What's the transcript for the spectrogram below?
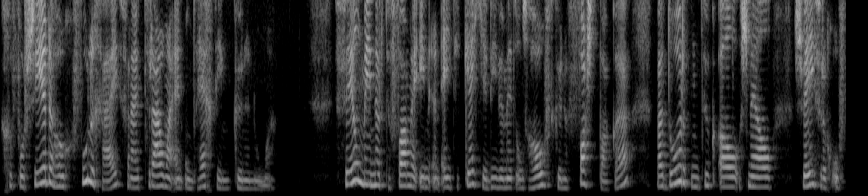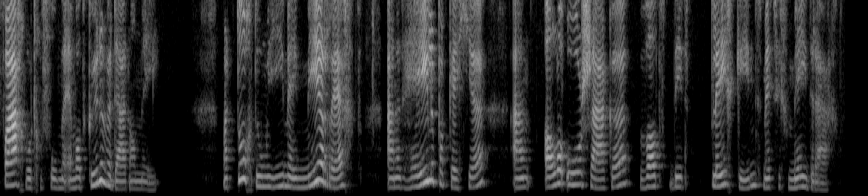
geforceerde hooggevoeligheid vanuit trauma en onthechting kunnen noemen. Veel minder te vangen in een etiketje die we met ons hoofd kunnen vastpakken, waardoor het natuurlijk al snel zweverig of vaag wordt gevonden en wat kunnen we daar dan mee? Maar toch doen we hiermee meer recht aan het hele pakketje, aan alle oorzaken wat dit pleegkind met zich meedraagt.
